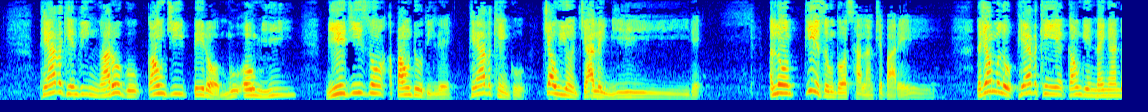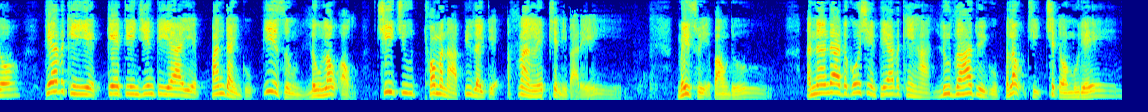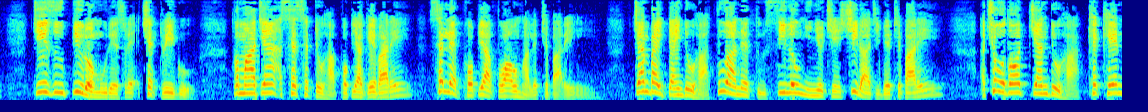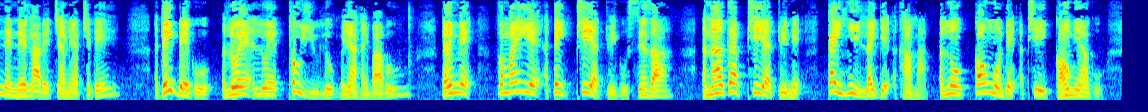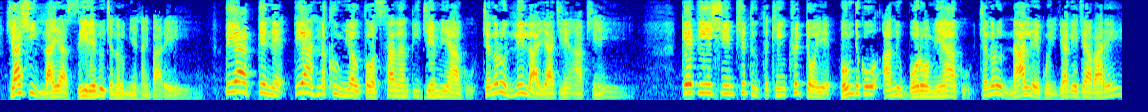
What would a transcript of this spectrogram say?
ဖျားသခင်သည်ငါတို့ကိုကောင်းကြီးပေးတော်မူအောင်မည်မြေကြီးစွန်းအပေါင်းတို့သည်လည်းဖျားသခင်ကို ကြောက်ရွံ့ကြလိမ့်မည်တဲ့အလွန်ပြည့်စုံသောဆာလံဖြစ်ပါတယ်ဒါကြောင့်မလို့ဖျားသခင်ရဲ့ကောင်းကင်နိုင်ငံတော်ဘုရားသခင်ရဲ့ကယ်တင်ခြင်းတရားရဲ့ပန်းတိုင်ကိုပြည့်စုံလုံလောက်အောင်ချီးကျူးထောမနာပြုလိုက်တဲ့အသံလေးဖြစ်နေပါတယ်မိษွေအပေါင်းတို့အနန္တတကုရှင်ဘုရားသခင်ဟာလူသားတွေကိုဘလောက်အထိချစ်တော်မူတယ်ကျေးဇူးပြုတော်မူတယ်ဆိုတဲ့အချက်တွေကိုသမာကျမ်းအဆက်ဆက်တို့ဟာဖော်ပြခဲ့ပါတယ်ဆက်လက်ဖော်ပြသွားအောင်မှလည်းဖြစ်ပါတယ် ကျမ်းပိုက်တိုင်းတို့ဟာသူ့ဟာနဲ့သူစီးလုံးညီညွတ်ခြင်းရှိတာကြီးပဲဖြစ်ပါတယ်အချို့သောကျမ်းတို့ဟာခက်ခဲနေနေလှတဲ့ကျမ်းများဖြစ်တယ်အတိတ်ဘယ်ကိုအလွယ်အလွယ်ထုတ်ယူလို့မရနိုင်ပါဘူးဒါပေမဲ့သမိုင်းရဲ့အတိတ်ဖြစ်ရတွေကိုစဉ်းစားအနာဂတ်ဖြစ်ရတွေနဲ့ကိုက်ညှိလိုက်တဲ့အခါမှာအလွန်ကောင်းမွန်တဲ့အဖြေကောင်းများကိုရရှိလာရစေတယ်လို့ကျွန်တော်တို့မြင်နိုင်ပါတယ်တရားတစ်နဲ့တရားနှစ်ခုမြောက်သောဆာလံတီချင်းများကိုကျွန်တော်တို့လေ့လာရခြင်းအပြင် ကယ်တင်ရှင်ဖြစ်သူသခင်ခရစ်တော်ရဲ့ဘုန်းတကူအာနုဘော်တော်များကိုကျွန်တော်တို့နားလည်ခွင့်ရခဲ့ကြပါတယ်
